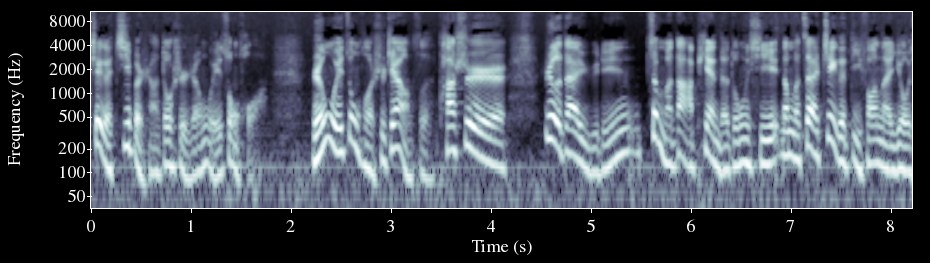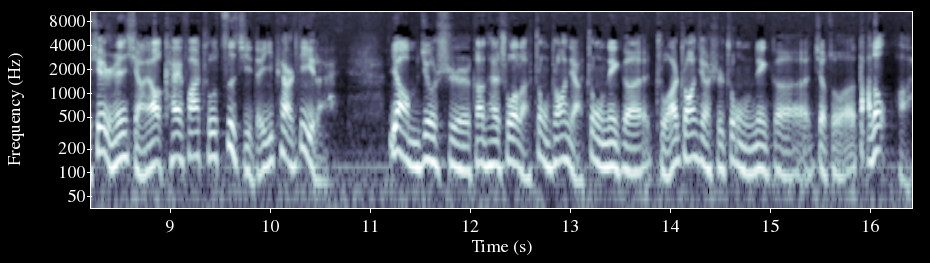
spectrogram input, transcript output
这个基本上都是人为纵火。人为纵火是这样子，它是热带雨林这么大片的东西，那么在这个地方呢，有些人想要开发出自己的一片地来，要么就是刚才说了种庄稼，种那个主要庄稼是种那个叫做大豆啊。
